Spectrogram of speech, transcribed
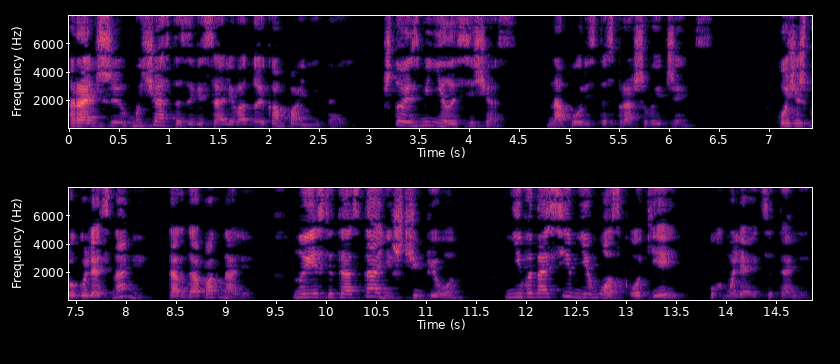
Раньше мы часто зависали в одной компании, Тайлер. Что изменилось сейчас? Напористо спрашивает Джеймс. Хочешь погулять с нами? Тогда погнали. Но если ты останешь, чемпион, не выноси мне мозг, окей? Ухмыляется Тайлер.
